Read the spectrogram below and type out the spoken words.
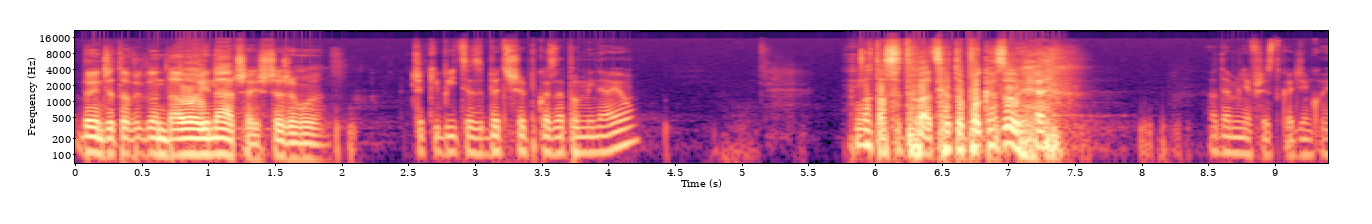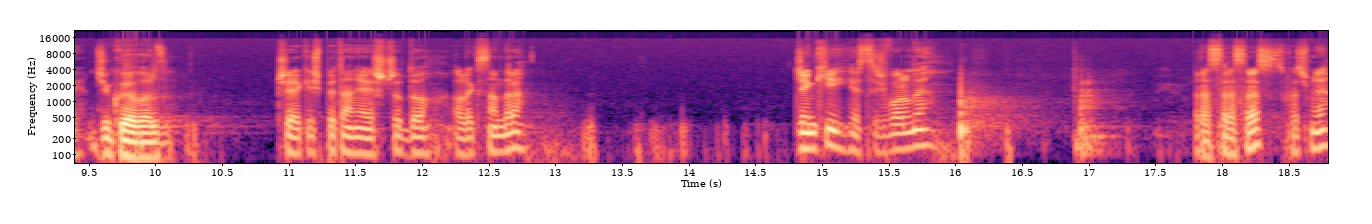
będzie to wyglądało inaczej, szczerze mówiąc. Czy kibice zbyt szybko zapominają? No ta sytuacja to pokazuje. Ode mnie wszystko, dziękuję. Dziękuję bardzo. Czy jakieś pytania jeszcze do Aleksandra? Dzięki, jesteś wolny. Raz, raz, raz, słuchać mnie.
